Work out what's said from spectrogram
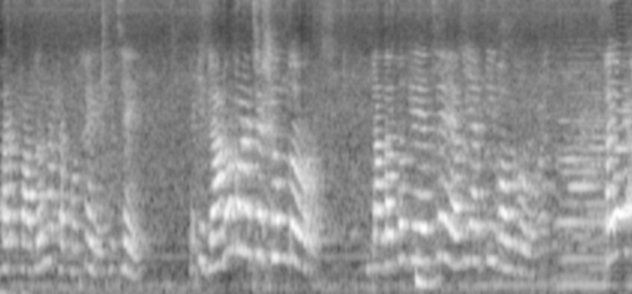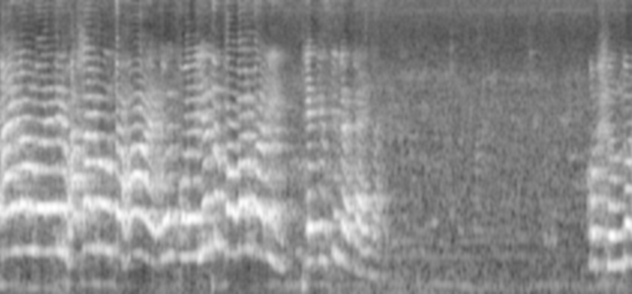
তার পাদনাটা কোথায় রেখেছে? একটি গানও করেছে সুন্দর। দাদা তো গেয়েছে, আমি আর কি বলব? খুব সুন্দর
